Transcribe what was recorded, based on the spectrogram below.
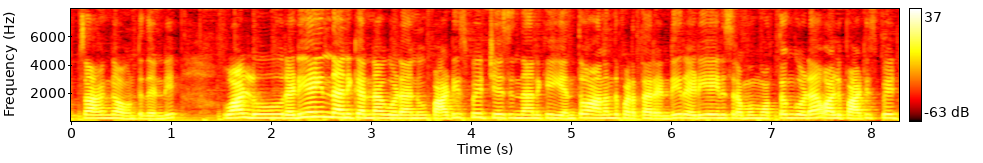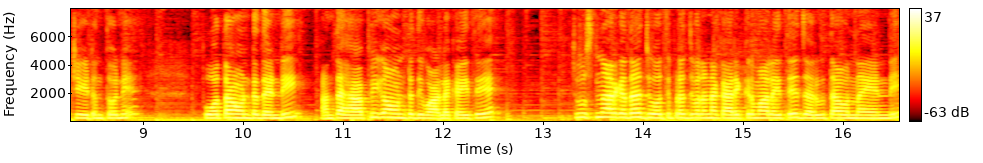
ఉత్సాహంగా ఉంటుందండి. వాళ్ళు రెడీ అయిన దానికన్నా కూడాను పార్టిసిపేట్ చేసిన దానికి ఎంతో ఆనందపడతారండి. రెడీ అయిన శ్రమ మొత్తం కూడా వాళ్ళు పార్టిసిపేట్ చేయడంతోనే పోతూ ఉంటుందండి. అంత హ్యాపీగా ఉంటుంది వాళ్ళకైతే. చూస్తున్నారు కదా జ్యోతి ప్రజ్వలన కార్యక్రమాలు అయితే జరుగుతూ ఉన్నాయండి.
